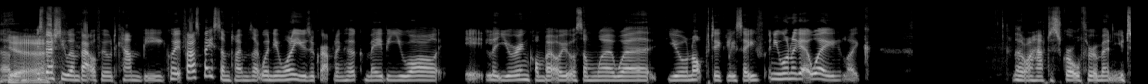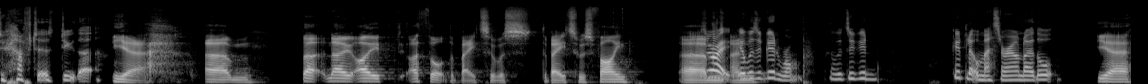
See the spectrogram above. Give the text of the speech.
Um, yeah. Especially when Battlefield can be quite fast paced sometimes. Like when you want to use a grappling hook, maybe you are it, like you're in combat or you're somewhere where you're not particularly safe and you want to get away. Like I don't have to scroll through a menu to have to do that. Yeah. Um but no, I I thought the beta was the beta was fine. Um, right. And, it was a good romp. It was a good good little mess around. I thought. Yeah,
